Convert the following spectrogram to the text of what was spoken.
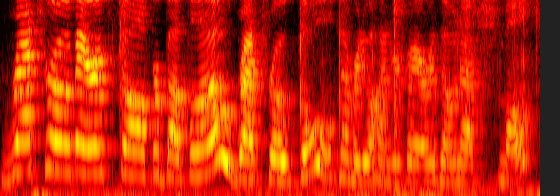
Retro of Eric Staal for Buffalo. Retro gold, number to 100 for Arizona of Schmaltz.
